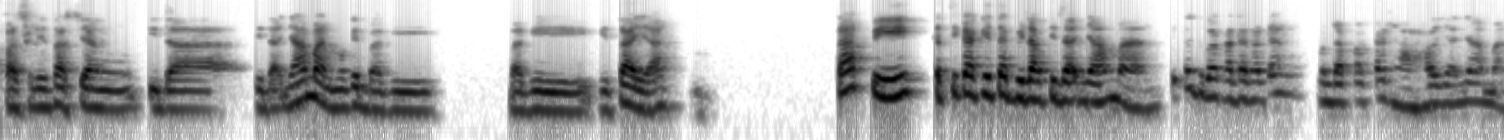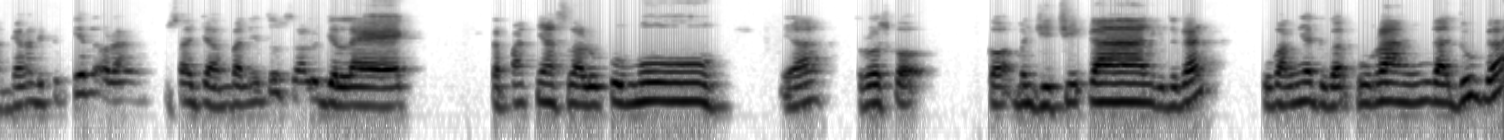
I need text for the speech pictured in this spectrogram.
fasilitas yang tidak tidak nyaman mungkin bagi bagi kita ya. Tapi ketika kita bilang tidak nyaman, kita juga kadang-kadang mendapatkan hal-hal yang nyaman. Jangan dipikir orang usaha jamban itu selalu jelek, tepatnya selalu kumuh, ya, terus kok kok menjijikkan gitu kan. Uangnya juga kurang, enggak juga.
